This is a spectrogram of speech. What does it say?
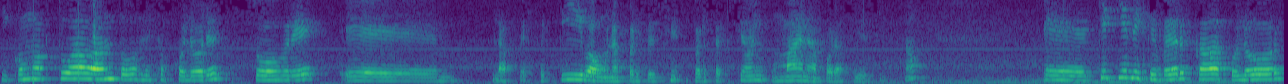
Y cómo actuaban todos estos colores sobre eh, la perspectiva o una percepción, humana, por así decir, ¿no? Eh, ¿Qué tiene que ver cada color,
